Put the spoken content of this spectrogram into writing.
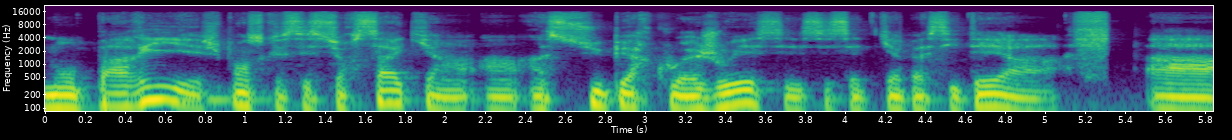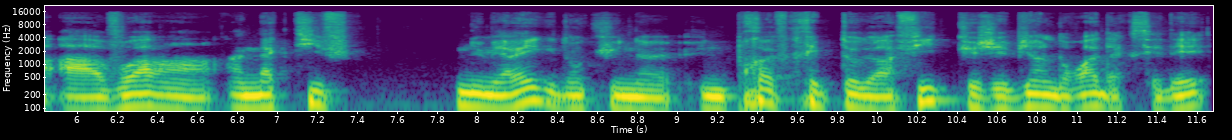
mon pari, et je pense que c'est sur ça qu'il y a un, super coup à jouer, c'est cette capacité à, à, avoir un, actif numérique, donc une, une preuve cryptographique que j'ai bien le droit d'accéder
